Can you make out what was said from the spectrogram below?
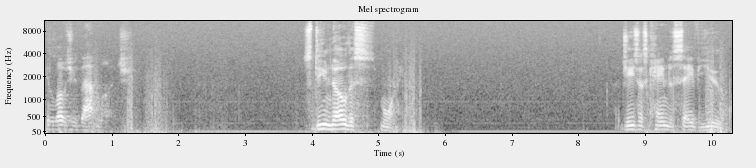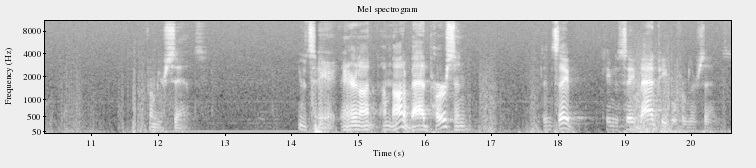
He loves you that much. So, do you know this morning Jesus came to save you from your sins? You would say, Aarron, I'm not a bad person. Didn't say came to save bad people from their sins.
